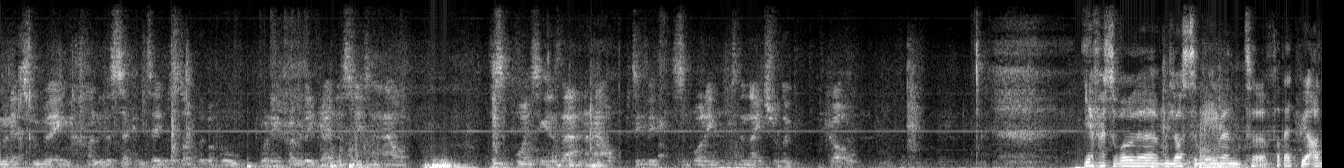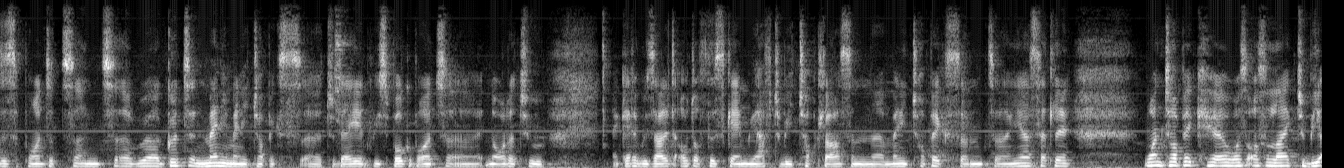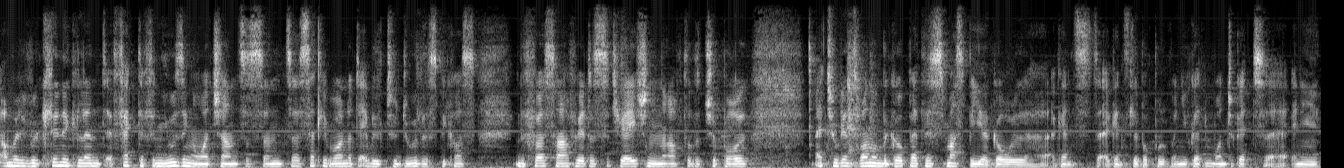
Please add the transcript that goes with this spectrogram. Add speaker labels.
Speaker 1: minutes from being only the second team to stop Liverpool winning a Premier League game this season. How disappointing is that, and how particularly disappointing is the nature of the goal?
Speaker 2: Yeah, first of all, uh, we lost the game, and uh, for that we are disappointed. And uh, we are good in many, many topics uh, today. And we spoke about uh, in order to get a result out of this game, we have to be top class in uh, many topics. And yeah, sadly, one topic uh, was also like to be unbelievably clinical and effective in using our chances. And uh, sadly, we were not able to do this because in the first half we had a situation after the chip ball two against one on the goal. But this must be a goal uh, against against Liverpool when you get want to get uh, any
